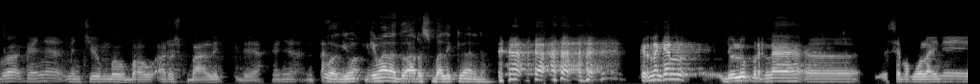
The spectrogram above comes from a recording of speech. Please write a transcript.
gua kayaknya mencium bau-bau arus balik deh ya. Kayaknya entah. Wah, gimana, gimana tuh arus balik gimana? Karena kan dulu pernah eh, sepak bola ini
